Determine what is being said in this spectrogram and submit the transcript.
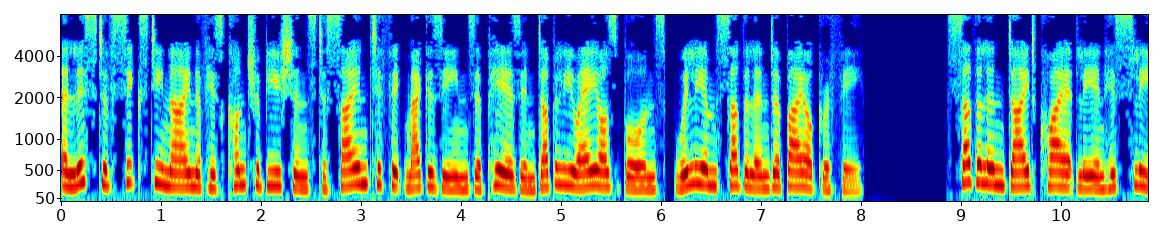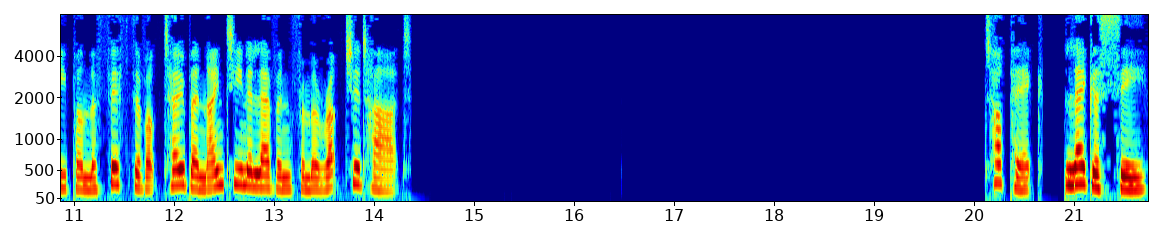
A list of 69 of his contributions to scientific magazines appears in W. A. Osborne's, William Sutherland A Biography. Sutherland died quietly in his sleep on 5 October 1911 from a ruptured heart. Legacy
